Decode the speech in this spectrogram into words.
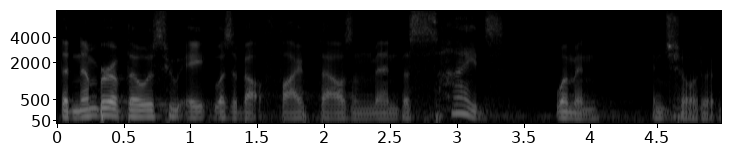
the number of those who ate was about 5,000 men, besides women and children.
